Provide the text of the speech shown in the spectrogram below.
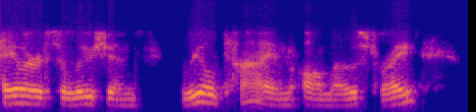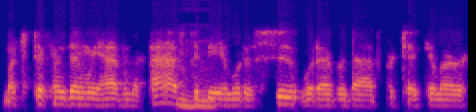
tailor solutions real time almost, right? Much different than we have in the past mm-hmm. to be able to suit whatever that particular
